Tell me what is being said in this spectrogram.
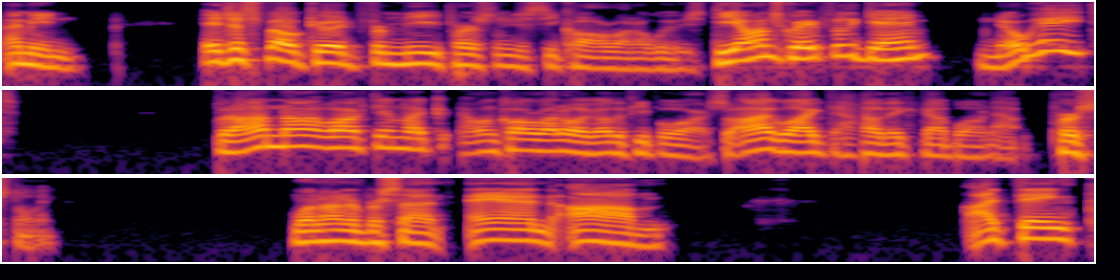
I mean, it just felt good for me personally to see Colorado lose. Deion's great for the game, no hate, but I'm not locked in like on Colorado like other people are. So I liked how they got blown out personally. 100%. And um I think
